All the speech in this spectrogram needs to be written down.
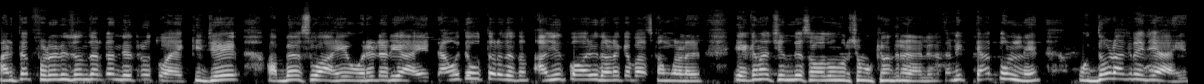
आणि त्यात फडणवीसांसारखं नेतृत्व आहे की जे अभ्यासू आहे ओरेटरी आहे त्यामुळे ते उत्तर देतात. अजित पवार ही धडाकेबाज काम करणार आहेत. एकनाथ शिंदे सव्वा दोन वर्ष मुख्यमंत्री राहिलेले आहेत. आणि त्या तुलनेत उद्धव ठाकरे जे आहेत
